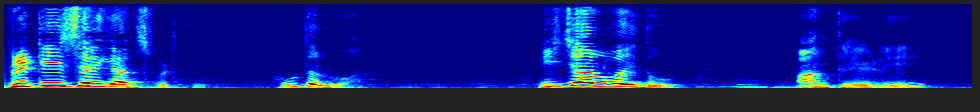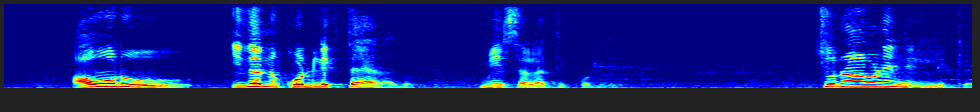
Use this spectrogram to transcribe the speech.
ಬ್ರಿಟಿಷರಿಗೆ ಅನಿಸ್ಬಿಡ್ತು. ಹೌದಲ್ವಾ? ನಿಜ ಅಲ್ವಾ ಇದು? ಅಂತ ಹೇಳಿ ಅವರು ಇದನ್ನು ಕೊಡ್ಲಿಕ್ಕೆ ತಯಾರದು, ಮೀಸಲಾತಿ ಕೊಡಲಿಕ್ಕೆ. ಚುನಾವಣೆ ನಿಲ್ಲಲಿಕ್ಕೆ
